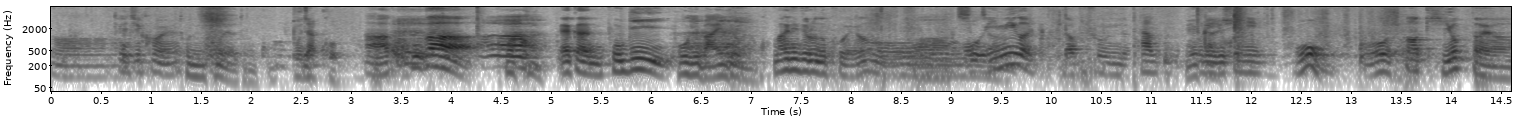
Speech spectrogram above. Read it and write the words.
어... 돼지 코예요? 돈코예요 돈코. 부자 코. 아, 코가 약간 복이 목이 많이 들어오는 코. 많이 들어오는 코예요. 어, 의미가 나 좋은데. 다음 우리 유쿠님 오. 오, 아, 귀엽다, 야.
